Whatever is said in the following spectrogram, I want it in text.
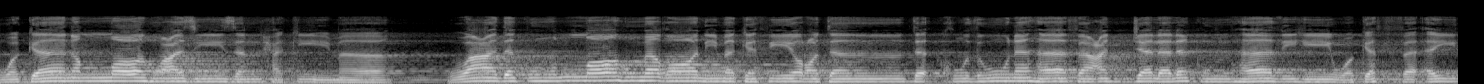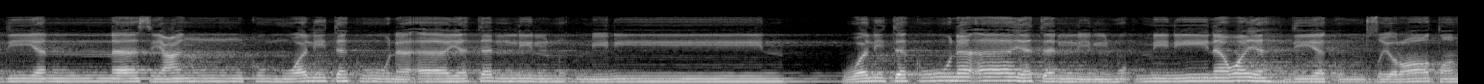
وكان الله عزيزا حكيما. وعدكم الله مغانم كثيرة تأخذونها فعجل لكم هذه وكف أيدي الناس عنكم ولتكون آية للمؤمنين. ولتكون آية للمؤمنين ويهديكم صراطا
